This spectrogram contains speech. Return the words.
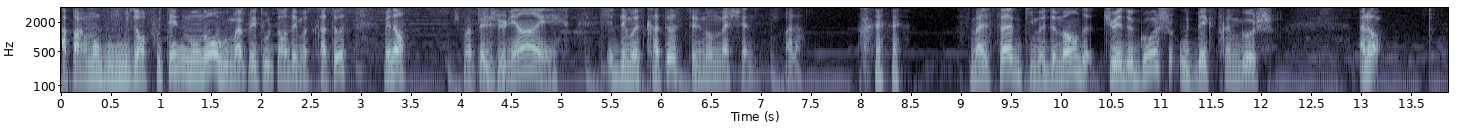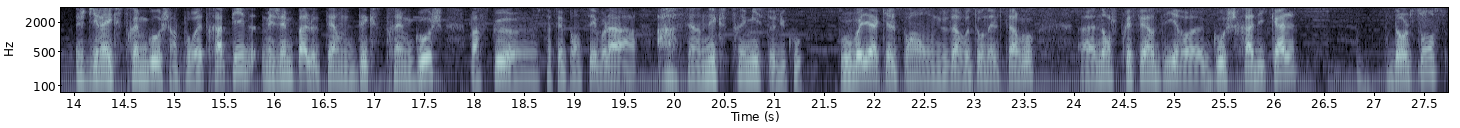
Apparemment, vous vous en foutez de mon nom, vous m'appelez tout le temps Demos Kratos, mais non, je m'appelle Julien et, Demos Kratos, c'est le nom de ma chaîne. Voilà. Smalsub qui me demande « Tu es de gauche ou d'extrême gauche ?» Alors, je dirais extrême gauche hein, pour être rapide, mais j'aime pas le terme d'extrême gauche parce que euh, ça fait penser voilà, à, ah c'est un extrémiste du coup. Vous voyez à quel point on nous a retourné le cerveau? Euh, Non, je préfère dire euh, gauche radicale dans le sens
